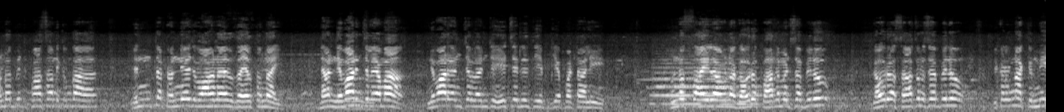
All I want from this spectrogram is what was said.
అండర్ బ్రిడ్జ్ పాసాల కింద ఎంత టన్నేజ్ వాహనాలు వెళ్తున్నాయి దాన్ని నివారించలేమా? నివారించాలంటే ఏ చర్యలు చేపట్టాలి? ఉన్నత స్థాయిలో ఉన్న గౌరవ పార్లమెంట్ సభ్యులు గౌరవ శాసనసభ్యులు ఇక్కడ ఉన్న మీ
